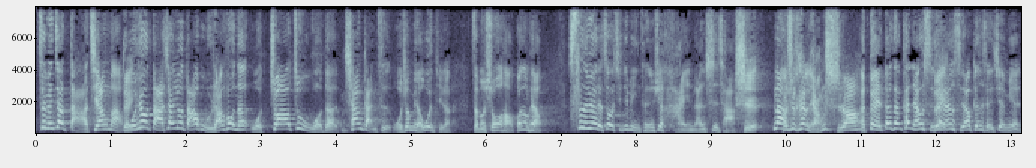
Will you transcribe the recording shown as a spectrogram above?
这边叫打江嘛，我又打江又打虎，然后呢，我抓住我的枪杆子，我就没有问题了。怎么说哈，观众朋友，四月的时候，习近平曾经去海南视察，是，那他去看粮食啊，啊对，但他看粮食，看粮食要跟谁见面？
